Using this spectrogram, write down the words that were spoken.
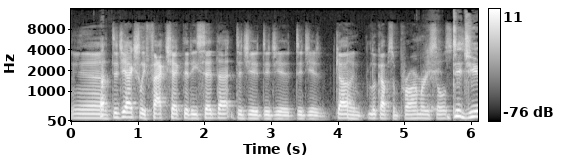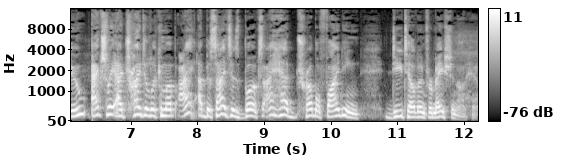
yeah. Did you actually fact check that he said that? Did you did you did you go and look up some primary sources? Did you? Actually, I tried to look him up. I uh, besides his books, I had trouble finding detailed information on him.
